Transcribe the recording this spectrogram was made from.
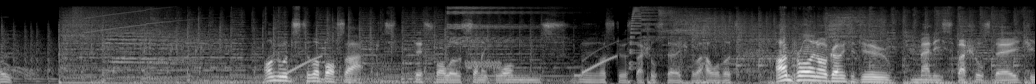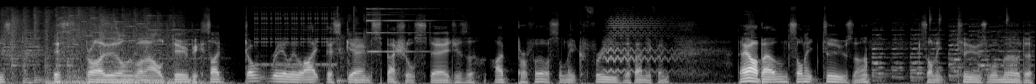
Oh. Onwards to the boss act. This follows Sonic 1's... eh, let's do a special stage for the hell of it. I'm probably not going to do many special stages. This is probably the only one I'll do because I don't really like this game's special stages. I prefer Sonic 3's if anything. They are better than Sonic 2's though. Sonic 2's were murder.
